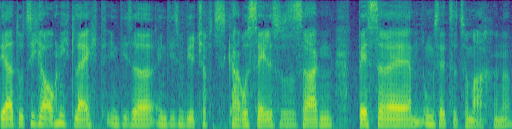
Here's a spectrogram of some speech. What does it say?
der tut sich ja auch nicht leicht in dieser in diesem Wirtschaftskarussell sozusagen bessere Umsätze zu machen. Ne?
